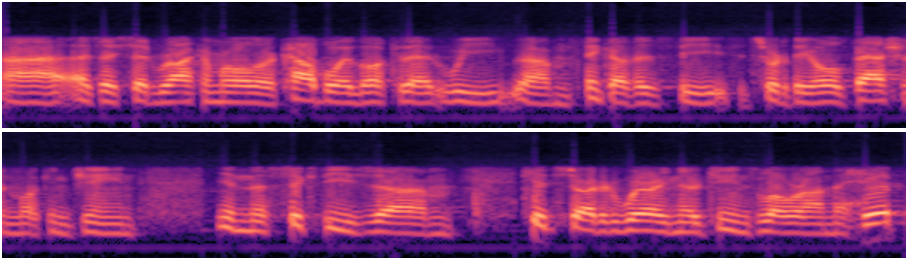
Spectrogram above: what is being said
uh, as I said, rock and roll or cowboy look that we um, think of as the sort of the old fashioned looking jean. In the 60s, um, kids started wearing their jeans lower on the hip.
